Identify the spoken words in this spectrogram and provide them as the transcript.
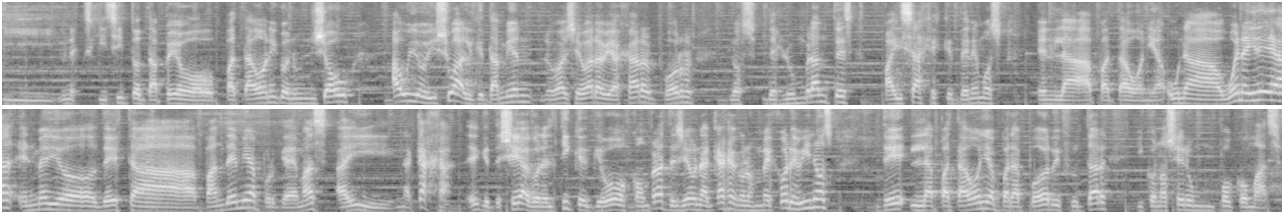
y un exquisito tapeo patagónico en un show audiovisual que también lo va a llevar a viajar por los deslumbrantes paisajes que tenemos en la Patagonia. Una buena idea en medio de esta pandemia porque además hay una caja eh, que te llega con el ticket que vos compraste, te llega una caja con los mejores vinos de la Patagonia para poder disfrutar y conocer un poco más.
